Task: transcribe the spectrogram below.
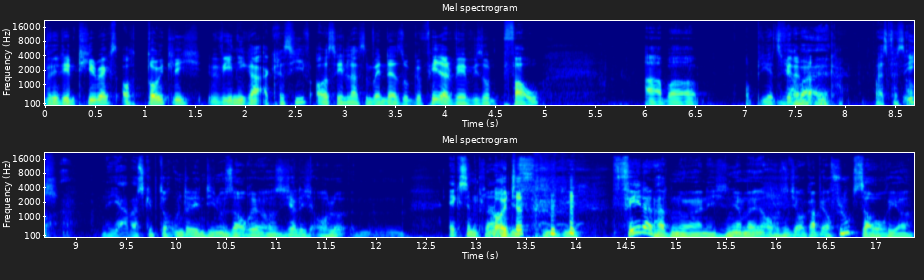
würde den T-Rex auch deutlich weniger aggressiv aussehen lassen, wenn der so gefedert wäre wie so ein Pfau. Aber ob die jetzt Ja, Federn aber, hatten, äh, kann, weiß was ich. Naja, aber es gibt doch unter den Dinosauriern auch sicherlich auch Exemplare, Leute? Die, die, Federn hatten nur ja nicht. Sind ja mal auch, sind ja auch, gab ja auch Flugsaurier.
